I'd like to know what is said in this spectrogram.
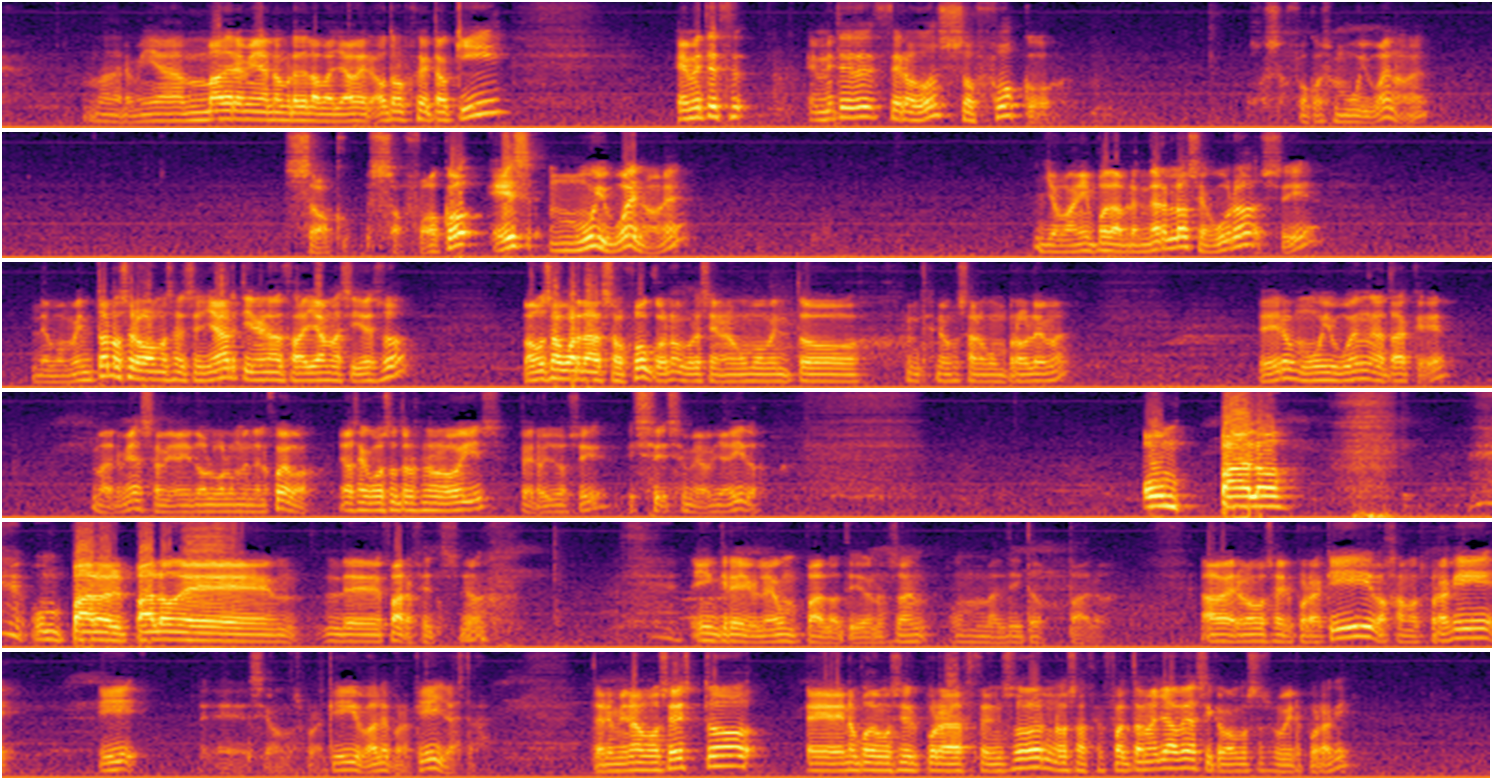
Madre mía, madre mía el nombre de la valla. A ver, otro objeto aquí. MT... MTD02, sofoco. Oh, Sofoco es muy bueno, eh Sofoco es muy bueno, ¿eh? Giovanni puede aprenderlo, seguro, sí. De momento no se lo vamos a enseñar, tiene lanzallamas y eso. Vamos a guardar Sofoco, ¿no? Por si en algún momento tenemos algún problema. Pero muy buen ataque, ¿eh? Madre mía, se había ido el volumen del juego. Ya sé que vosotros no lo oís, pero yo sí. Y sí, se me había ido. Un palo un palo, el palo de, de Farfetch, ¿no? Increíble, un palo, tío. Nos dan un maldito palo. A ver, vamos a ir por aquí, bajamos por aquí. Y eh, si vamos por aquí, vale, por aquí, ya está. Terminamos esto. Eh, no podemos ir por el ascensor, nos hace falta una llave, así que vamos a subir por aquí.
